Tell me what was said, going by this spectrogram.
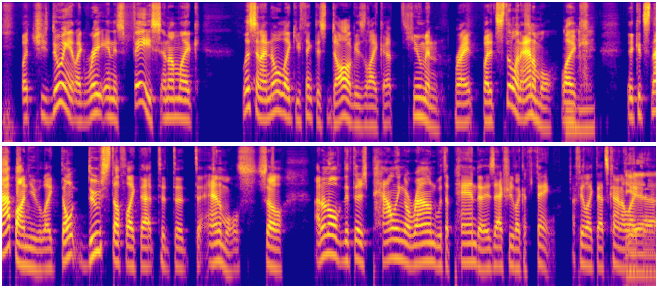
but she's doing it like right in his face and i'm like listen, I know like you think this dog is like a human, right? But it's still an animal. Like Mhm. it could snap on you. Like don't do stuff like that to to, to animals. So I don't know if there's palling around with a panda is actually like a thing. I feel like that's kind of like yeah, a,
